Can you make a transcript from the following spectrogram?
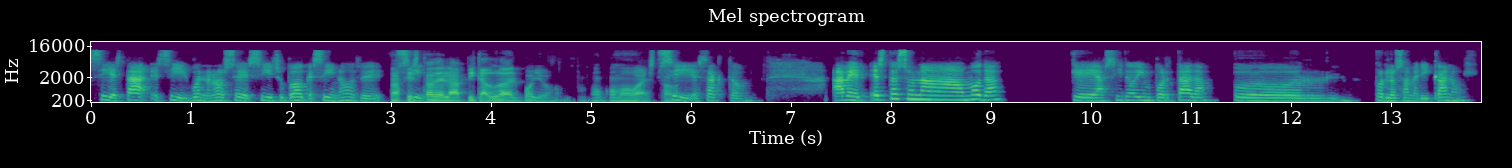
Sí, está, sí, bueno, no sé, sí, supongo que sí, ¿no? la fiesta de la picadura del pollo, ¿o cómo va esto? Sí, exacto. A ver, esto es una moda que ha sido importada por, por los americanos.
